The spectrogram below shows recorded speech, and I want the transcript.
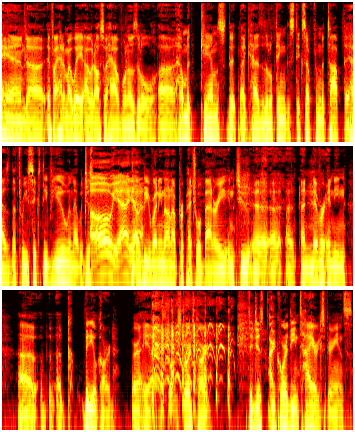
and uh, if I had it my way, I would also have one of those little uh, helmet cams that like has a little thing that sticks up from the top that has the 360 view, and that would just Oh yeah, yeah. that would be running on a perpetual battery into a, a, a, never-ending uh, a- video card or a, a storage, storage card to just record the entire experience.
